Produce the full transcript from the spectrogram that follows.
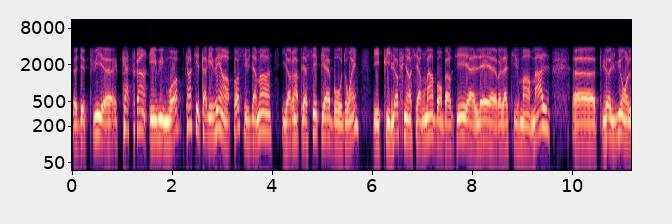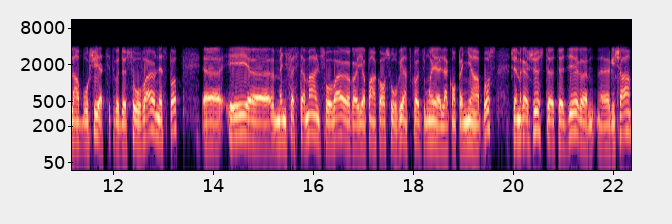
depuis quatre ans et huit mois. Quand il est arrivé en poste, évidemment, il a remplacé Pierre Baudouin, et puis là, financièrement, Bombardier allait relativement mal. Euh, puis là, lui, on l'a embauché à titre de sauveur, n'est-ce pas? Euh, et euh, manifestement, le sauveur, il n'a pas encore sauvé, en tout cas, du moins, la compagnie en bourse. J'aimerais juste te dire, Richard,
